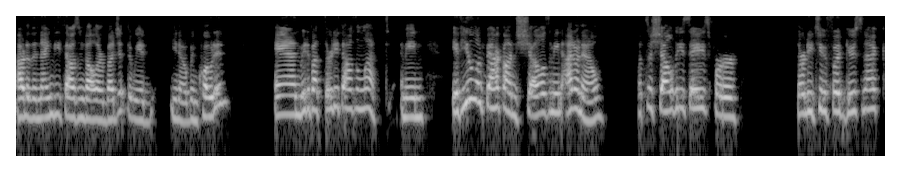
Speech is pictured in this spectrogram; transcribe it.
out of the ninety thousand dollar budget that we had, you know, been quoted, and we had about thirty thousand left. I mean, if you look back on shells, I mean, I don't know, what's a shell these days for thirty-two foot gooseneck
